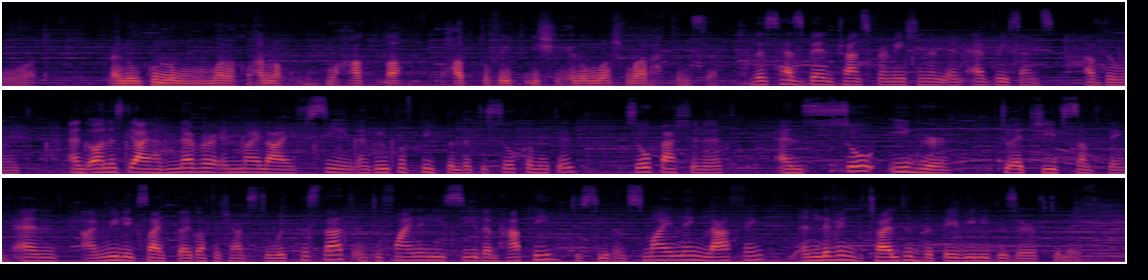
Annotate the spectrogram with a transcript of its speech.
لانهم كلهم مرقوا عنك بمحطه وحطوا فيك شيء حلو مش ما راح تنساه This has been transformational in every sense of the word. And honestly, I have never in my life seen a group of people that is so committed, so passionate, and so eager to achieve something. And I'm really excited that I got the chance to witness that and to finally see them happy, to see them smiling, laughing, and living the childhood that they really deserve to live.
